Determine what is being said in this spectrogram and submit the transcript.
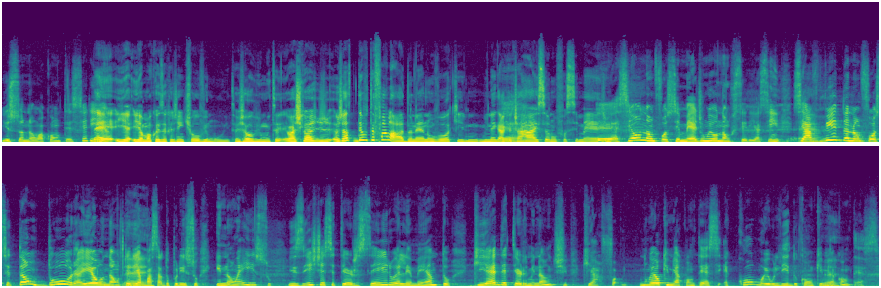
isso não aconteceria. É, e, é, e, é uma coisa que a gente ouve muito, eu já ouvi muito, eu acho que eu, eu já devo ter falado, né, não vou aqui me negar, é. que a gente, ah, se eu não fosse médium. É, se eu não fosse médium, eu não seria assim. Se a é. vida não fosse tão dura, eu não teria é. passado por isso. E não é isso existe esse terceiro elemento que é determinante, que é não é o que me acontece, é como eu lido com o que é. me acontece.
